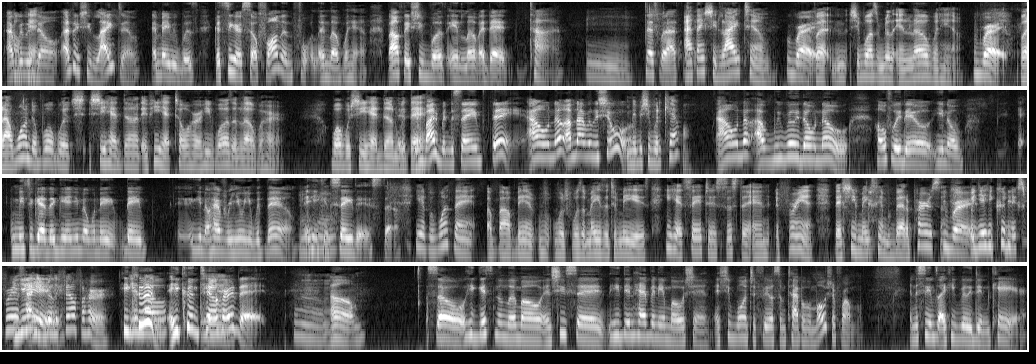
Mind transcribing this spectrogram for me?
I really Okay. don't. I think she liked him and maybe was could see herself falling for, in love with him, but I don't think she was in love at that time. Mm. That's what I think. I think she liked him, right, but she wasn't really in love with him. right. But I wonder what would sh- she had done if he had told her he was in love with her. What would she had done with It that? It might have been the same thing. I don't know. I'm not really sure. Maybe she would have kept him. I don't know. I, we really don't know. Hopefully they'll, you know, meet together again. You know, when they they, you know, have reunion with them, and he Mm-hmm. can say this stuff. Yeah, but one thing about Ben, which was amazing to me, is he had said to his sister and the friend that she makes him a better person. Right. But yet he couldn't express how he really felt for her. He couldn't. know? He couldn't tell Yeah. her that. Hmm. Um. So he gets in the limo, and she said he didn't have any emotion, and she wanted to feel some type of emotion from him. And it seems like he really didn't care.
